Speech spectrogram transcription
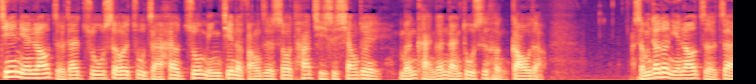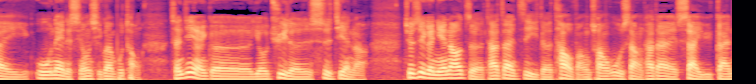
今年老者在租社会住宅还有租民间的房子的时候，它其实相对门槛跟难度是很高的。什么叫做年老者在屋内的使用习惯不同？曾经有一个有趣的事件啦，就是一个年老者他在自己的套房窗户上，他在晒鱼干，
